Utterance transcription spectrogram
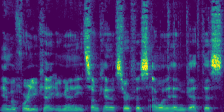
And before you cut, you're going to need some kind of surface. I went ahead and got this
